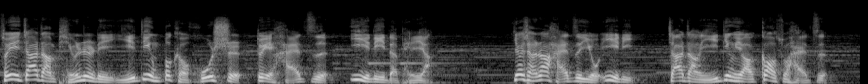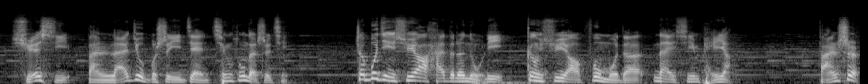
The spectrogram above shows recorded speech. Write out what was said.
所以，家长平日里一定不可忽视对孩子毅力的培养。要想让孩子有毅力，家长一定要告诉孩子，学习本来就不是一件轻松的事情。这不仅需要孩子的努力，更需要父母的耐心培养。凡事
